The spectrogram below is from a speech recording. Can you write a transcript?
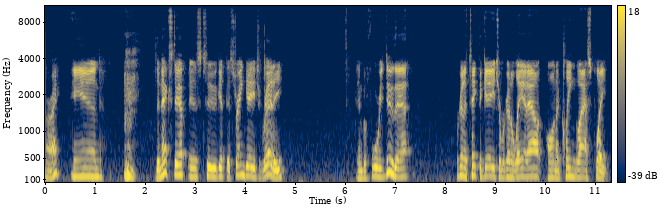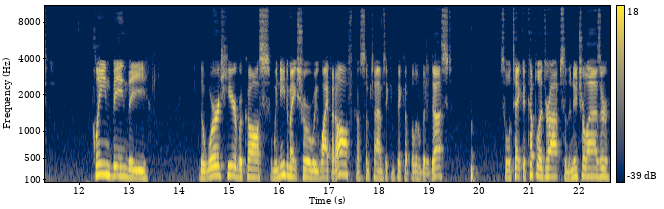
All right, and the next step is to get the strain gauge ready. And before we do that, we're going to take the gauge and we're going to lay it out on a clean glass plate. Clean being the the word here because we need to make sure we wipe it off because sometimes it can pick up a little bit of dust. So we'll take a couple of drops of the neutralizer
